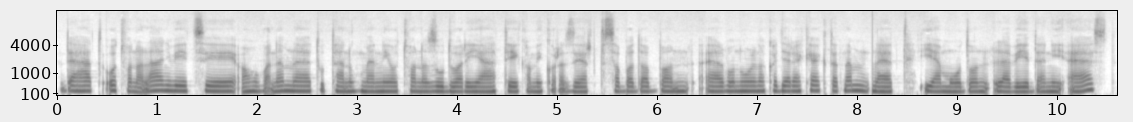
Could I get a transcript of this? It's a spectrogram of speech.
de hát ott van a lány WC, ahova nem lehet utánuk menni, ott van az udvari játék, amikor azért szabadabban elvonulnak a gyerekek, tehát nem lehet ilyen módon levédeni ezt.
